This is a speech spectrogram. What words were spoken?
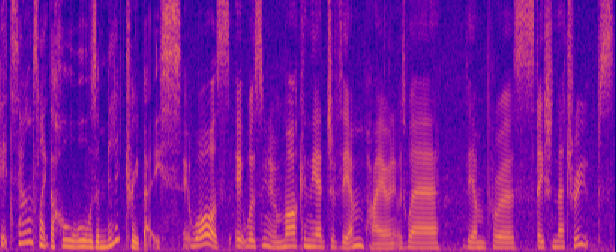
It sounds like the whole wall was a military base. It was. It was, you know, marking the edge of the empire, and it was where the emperors stationed their troops.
